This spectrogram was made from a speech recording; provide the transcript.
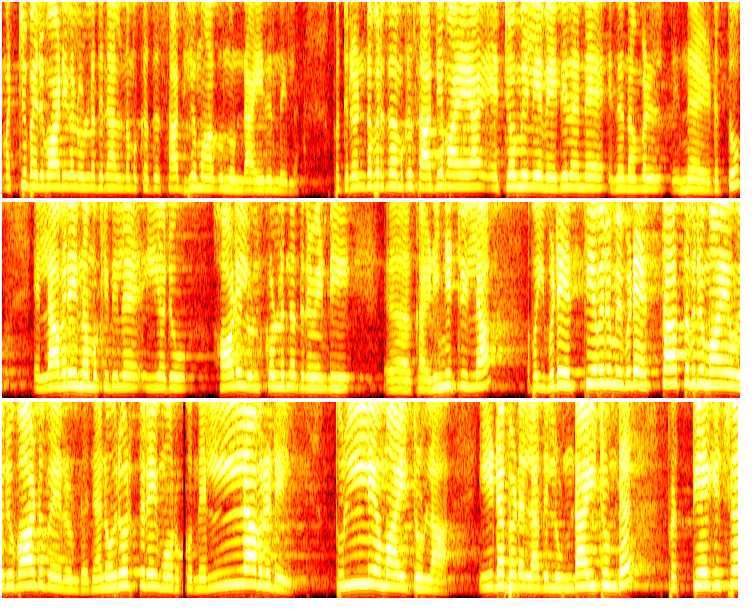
മറ്റു പരിപാടികൾ ഉള്ളതിനാൽ നമുക്കത് സാധ്യമാകുന്നുണ്ടായിരുന്നില്ല. അപ്പോൾ തിരുവനന്തപുരത്ത് നമുക്ക് സാധ്യമായ ഏറ്റവും വലിയ വേദി തന്നെ ഇത് നമ്മൾ ഇന്ന് എടുത്തു. എല്ലാവരെയും നമുക്കിതിൽ ഈ ഒരു ഹാളിൽ ഉൾക്കൊള്ളുന്നതിന് വേണ്ടി കഴിഞ്ഞിട്ടില്ല. അപ്പോൾ ഇവിടെ എത്തിയവരും ഇവിടെ എത്താത്തവരുമായ ഒരുപാട് പേരുണ്ട്. ഞാൻ ഓരോരുത്തരെയും ഓർക്കുന്നു. എല്ലാവരുടെയും തുല്യമായിട്ടുള്ള ഇടപെടൽ അതിൽ ഉണ്ടായിട്ടുണ്ട്. പ്രത്യേകിച്ച്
